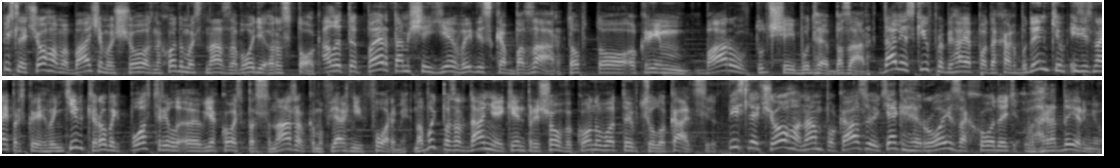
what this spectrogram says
Після чого ми бачимо, що знаходимось на заводі Росток. Але тепер там ще є вивіска базар. Тобто, окрім бару, тут ще й буде базар. Далі Скіф пробігає по дахах будинків і зі снайперської гвинтівки робить постріл е, в якогось персонажа в камуфляжній формі. Мабуть, по завданню, яке він прийшов виконувати в цю локацію. Після чого нам показують, як герой заходить в градирню.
